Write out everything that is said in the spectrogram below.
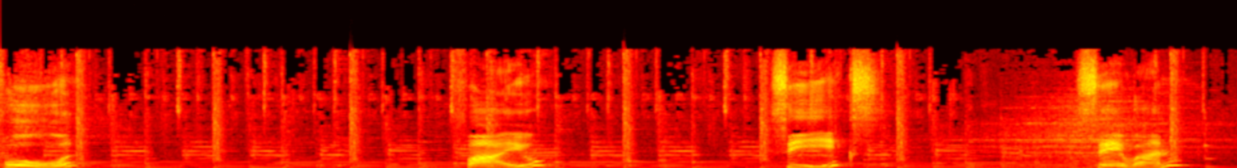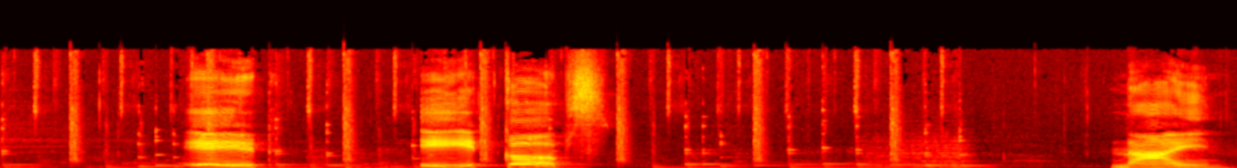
four, five, six, seven, eight. Eight cups. Nine.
